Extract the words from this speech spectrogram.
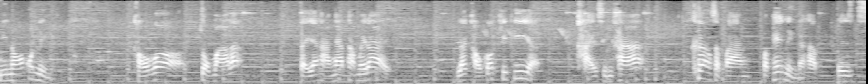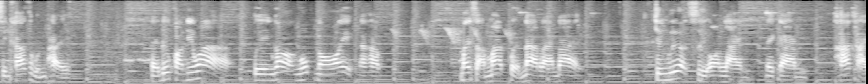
มีน้องคนหนึ่ง เขาก็จบมาแล้วแต่ยังหางานทำไม่ได้ และเขาก็คิดที่จะขายสินค้า เครื่องสำอางประเภทหนึ่งนะครับ เป็นสินค้าสมุนไพรแต่ด้วยความที่ว่าตัวเองก็งบน้อยนะครับ ไม่สามารถเปิดหน้าร้านได้ จึงเลือกสื่อออนไลน์ในการค้าขาย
